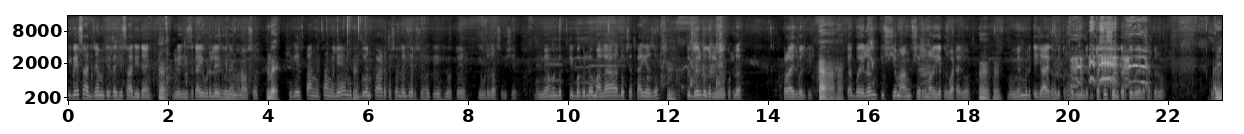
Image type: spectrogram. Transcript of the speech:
ही गाय साधीच आहे म्हणते तर ही साधीच आहे. हं. म्हणजे तिचं काही लय हे नाही म्हणावं असं. बरं. ही गाय चांग चांगली आहे मग ती दोन कार्ड कशाला जर्सी होते हे होते एवढंच असं विषय. मग मी म्हणलं ते बघितलं मला डोक्यात काय यायचं ते बैल बघितलं मी कुठलं? पळायचं बैल ती. हां हां हां. त्या बैलानं ती शेम अंग शरीर मला एकच वाटायचं हो. मग मी म्हणलं त्याची आय घालू तर हळदी म्हणलं. तसंच शेम करते बैलासारखं हो. कुठं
